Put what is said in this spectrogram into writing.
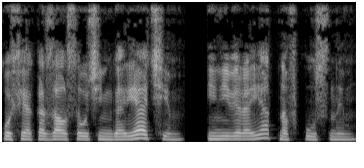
Кофе оказался очень горячим и невероятно вкусным.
